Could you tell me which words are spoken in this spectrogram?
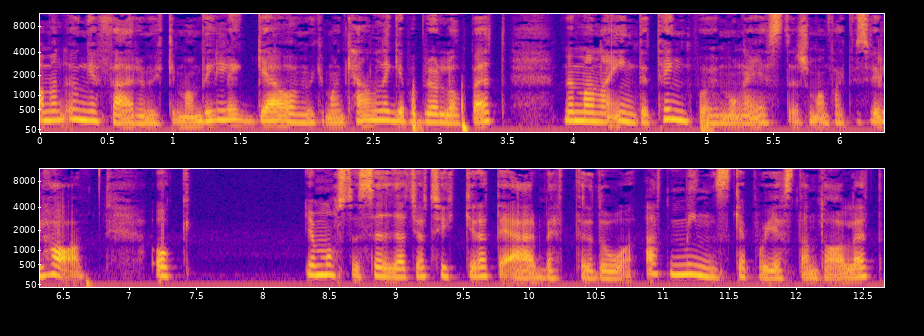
ja, men ungefär hur mycket man vill lägga och hur mycket man kan lägga på bröllopet. Men man har inte tänkt på hur många gäster som man faktiskt vill ha. Och jag måste säga att jag tycker att det är bättre då att minska på gästantalet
